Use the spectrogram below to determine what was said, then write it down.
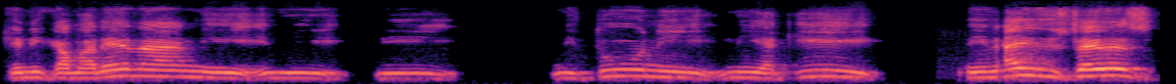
que ni Camarena, ni, ni, ni, ni tú, ni, ni aquí, ni nadie de ustedes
